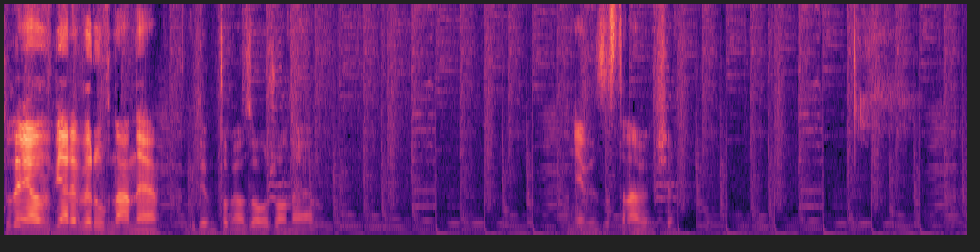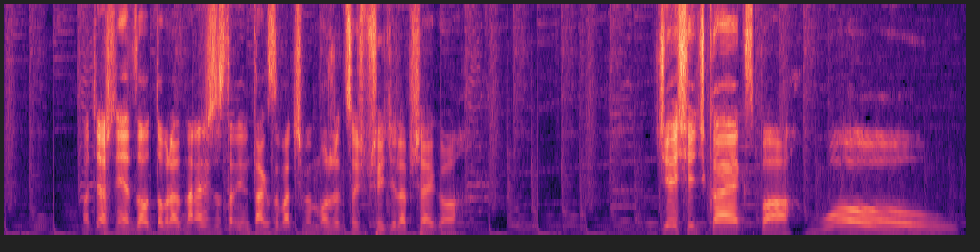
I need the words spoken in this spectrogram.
Tutaj miałem w miarę wyrównane, gdybym to miał założone. Nie wiem, zastanawiam się. Chociaż nie, do, dobra, na razie zostawimy tak, zobaczymy może coś przyjdzie lepszego. 10k expa, wow!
